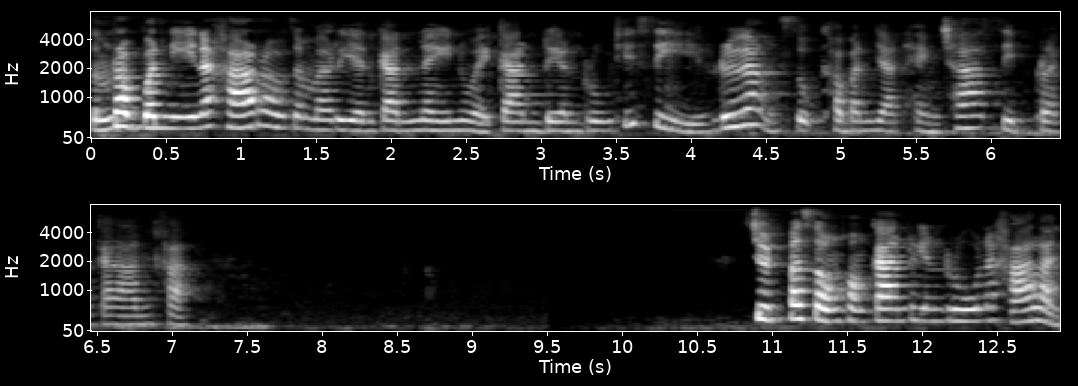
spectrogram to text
สำหรับวันนี้นะคะเราจะมาเรียนกันในหน่วยการเรียนรู้ที่ 4 เรื่องสุขบัญญัติแห่งชาติ 10 ประการค่ะ จุดประสงค์ของการเรียนรู้นะคะ หลัง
